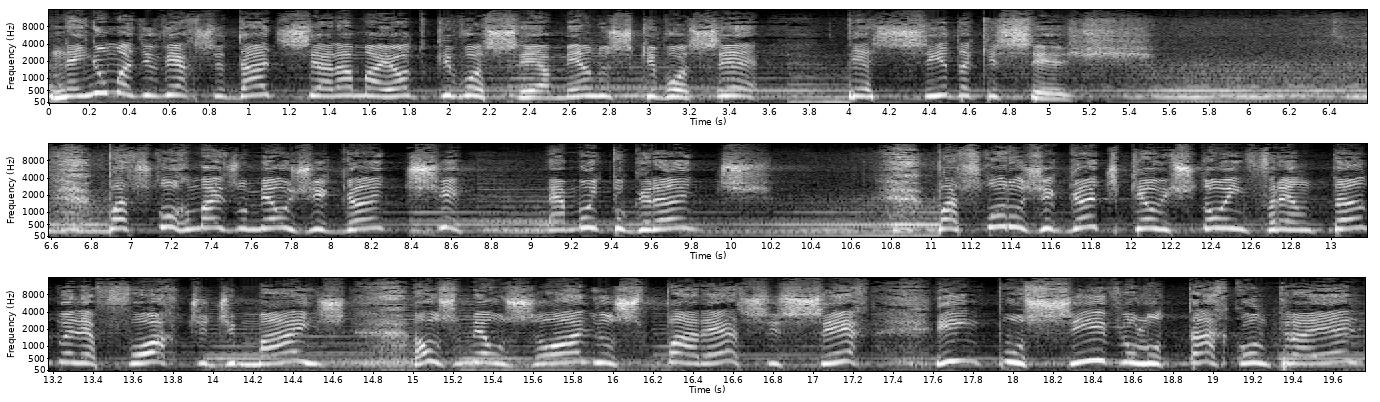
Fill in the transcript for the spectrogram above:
Nenhuma adversidade será maior do que você, a menos que você decida que seja. Pastor, mas o meu gigante é muito grande. Pastor, o gigante que eu estou enfrentando, ele é forte demais. Aos meus olhos parece ser impossível lutar contra ele.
